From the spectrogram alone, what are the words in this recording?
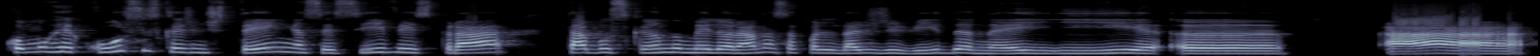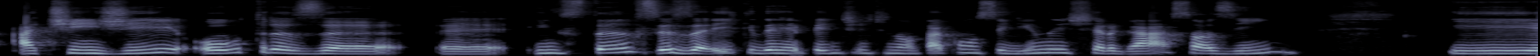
como recursos que a gente tem acessíveis para estar tá buscando melhorar nossa qualidade de vida, né, e uh, a atingir outras uh, uh, instâncias aí que de repente a gente não está conseguindo enxergar sozinho. E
